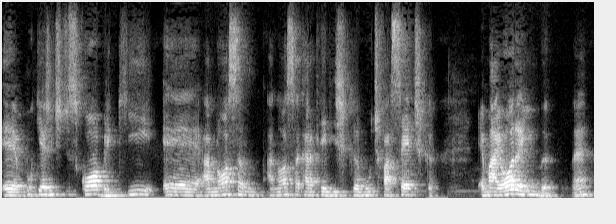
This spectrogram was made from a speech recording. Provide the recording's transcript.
é, porque a gente descobre que é, a, nossa, a nossa característica multifacética é maior ainda, né?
